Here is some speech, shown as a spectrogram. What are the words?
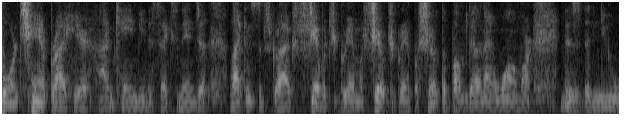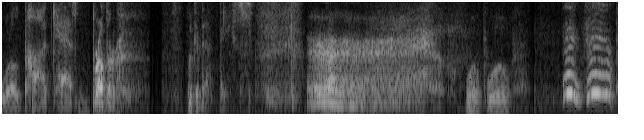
Born champ right here. I'm KMB the Sexy Ninja. Like and subscribe. Share with your grandma. Share with your grandpa. Share with the bum down at Walmart. This is the New World Podcast. Brother. Look at that face. Whoop whoop. Whoop whoop.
